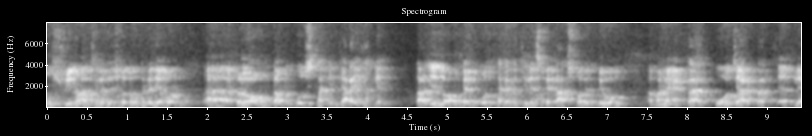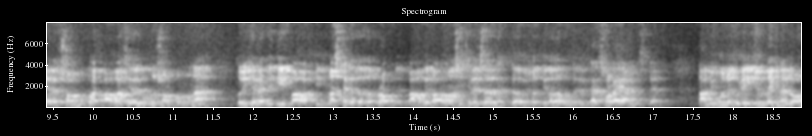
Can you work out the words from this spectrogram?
মসৃণ হয় ছেলেদের সাথে, ওখানে যেমন একটা লং টার্ম কোচ থাকেন, যারাই থাকেন, তারা যদি লং টাইম কোচ থাকে, একটা ছেলের সাথে কাজ করেন, এবং মানে একটা কোচ আর একটা প্লেয়ারের সম্পর্ক হয় বাবা ছেলের মতো সম্পর্ক না তো এখানে যদি বাবা তিন মাস থাকে তো প্রবলেম বাবাকে বারো মাসই ছেলের সাথে থাকতে হবে, সত্যি কথা বলতে গেলে। দ্যাটস হোয়াট আই আন্ডারস্ট্যান্ড তো আমি মনে করি এই জন্য এখানে লং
